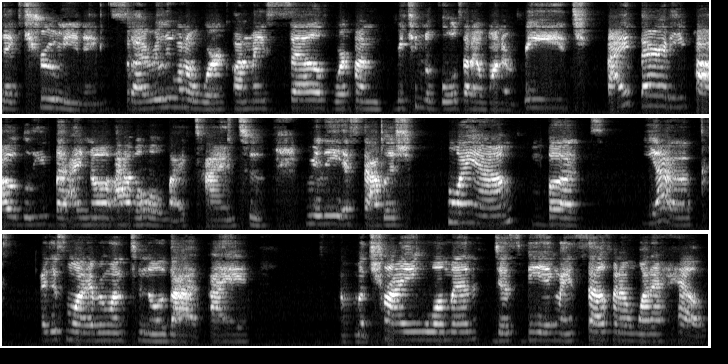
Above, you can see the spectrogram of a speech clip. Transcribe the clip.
like true meaning. So I really want to work on myself, work on reaching the goals that I want to reach by 30 probably, but I know I have a whole lifetime to really establish who I am. But yeah, I just want everyone to know that I I'm a trying woman, just being myself, and I want to help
